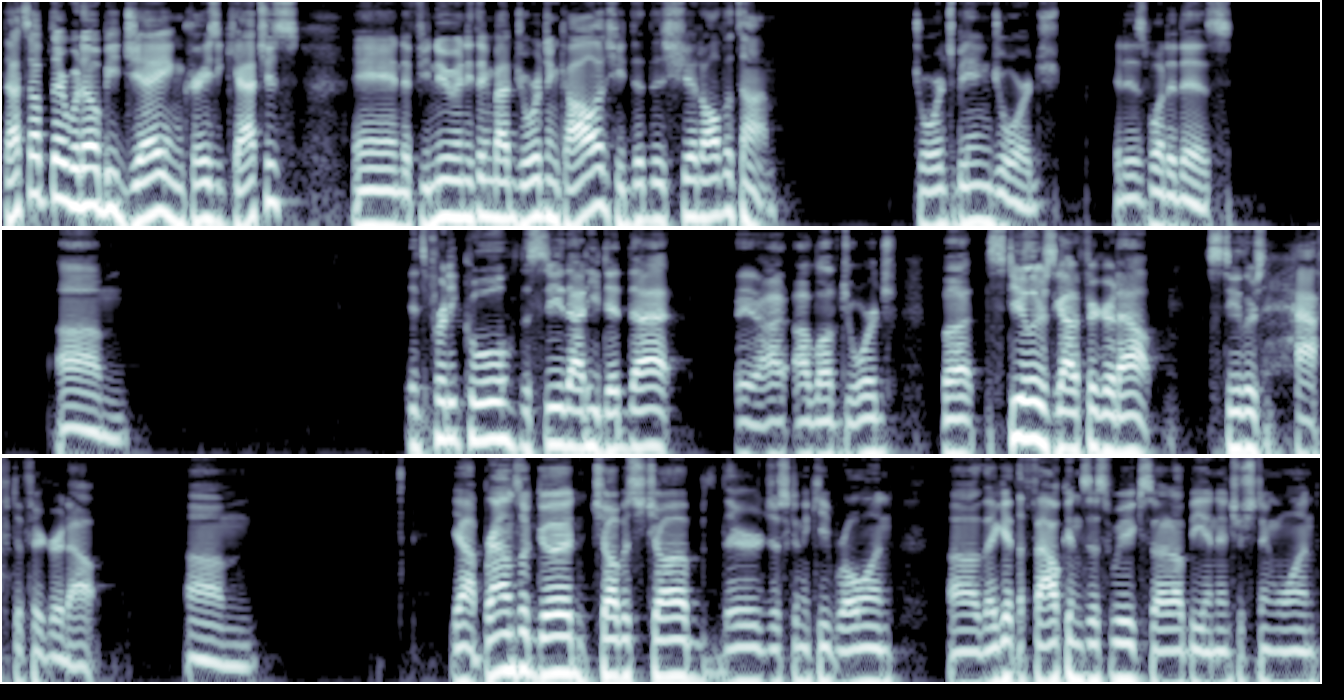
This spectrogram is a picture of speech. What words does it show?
that's up there with OBJ and crazy catches. And if you knew anything about George in college, he did this shit all the time. George being George, it is what it is. Um, it's pretty cool to see that he did that. Yeah, I, I love George, but Steelers got to figure it out. Steelers have to figure it out. Um, yeah, Browns look good. Chubb is Chubb. They're just going to keep rolling. Uh, they get the Falcons this week, so that'll be an interesting one.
